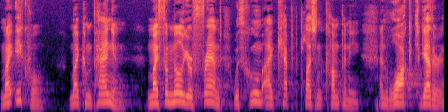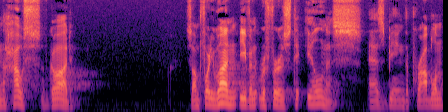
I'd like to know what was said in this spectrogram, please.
my equal, my companion my familiar friend with whom I kept pleasant company and walked together in the house of God. Psalm 41 even refers to illness as being the problem.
